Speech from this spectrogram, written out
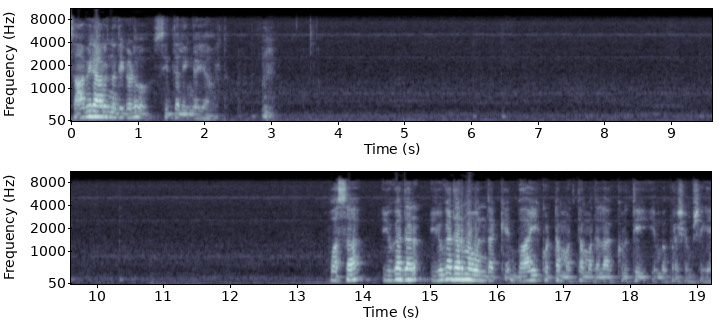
ಸಾವಿರಾರು ನದಿಗಳು ಸಿದ್ಧಲಿಂಗಯ್ಯ ಅವ್ರದ್ದು ಹೊಸ ಯುಗಧರ್, ಯುಗಧರ್ಮವೊಂದಕ್ಕೆ ಬಾಯಿ ಕೊಟ್ಟ ಮೊತ್ತ ಮೊದಲ ಕೃತಿ ಎಂಬ ಪ್ರಶಂಸೆಗೆ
